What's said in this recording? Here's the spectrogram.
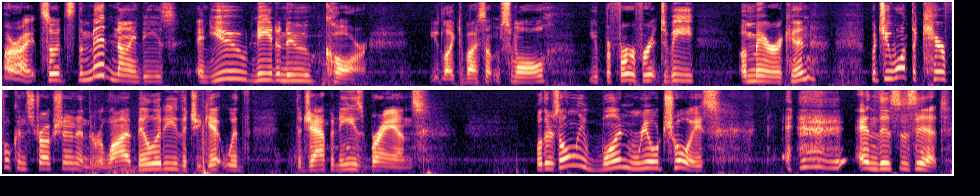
All right, so it's the mid 90s and you need a new car. You'd like to buy something small. You prefer for it to be American, but you want the careful construction and the reliability that you get with the Japanese brands. Well, there's only one real choice, and this is it.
